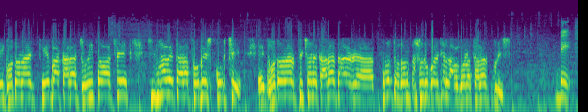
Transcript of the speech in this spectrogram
এই ঘটনায় কে বা কারা জড়িত আছে, কীভাবে তারা প্রবেশ করছে, এই ঘটনার পিছনে কারা তার পুরো তদন্ত শুরু করেছে লালগোনা থানার পুলিশ। বেশ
